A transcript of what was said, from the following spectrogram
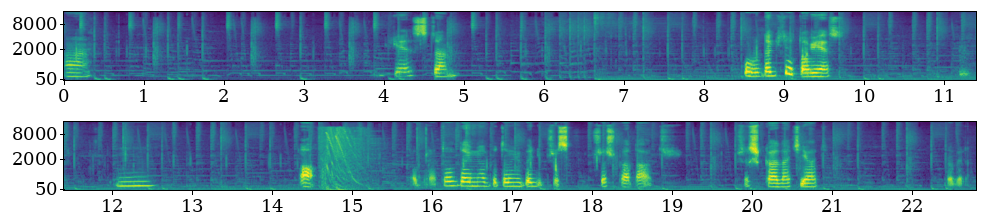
A. Gdzie jest ten? Kurde, gdzie to jest? Mm. O. Dobra, to zdajmy, bo to mi będzie przes- przeszkadzać. Przeszkadzać jak. Dobra.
